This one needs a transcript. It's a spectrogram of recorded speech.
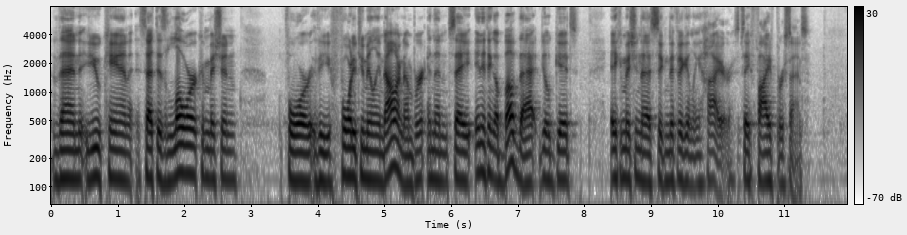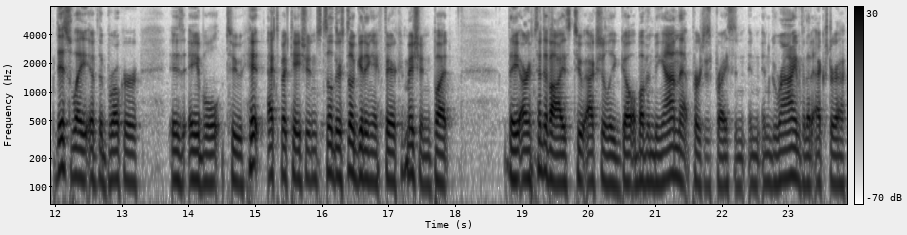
then you can set this lower commission for the $42 million number and then say anything above that, you'll get a commission that is significantly higher, say 5%. This way, if the broker is able to hit expectations, so they're still getting a fair commission, but they are incentivized to actually go above and beyond that purchase price and, and, and grind for that extra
